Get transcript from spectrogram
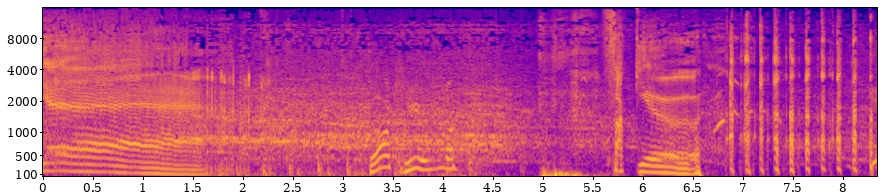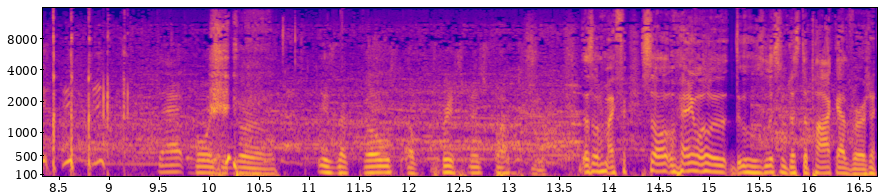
Yeah! Fuck him. Fuck you! That boy and girl is the ghost of Christmas fuck you. That's one of my. So anyone who- who's listening to just the podcast version,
